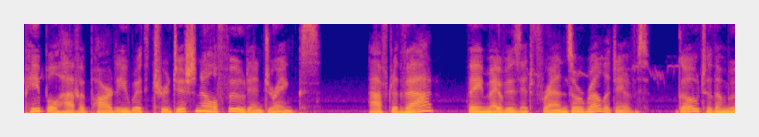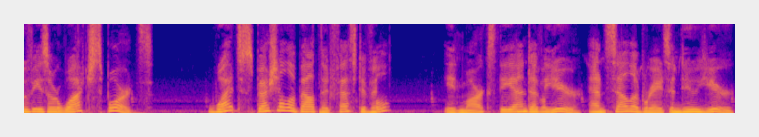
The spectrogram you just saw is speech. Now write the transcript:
people have a party with traditional food and drinks. After that, they may visit friends or relatives, go to the movies or watch sports. What's special about that festival? It marks the end of a year and celebrates a new year.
